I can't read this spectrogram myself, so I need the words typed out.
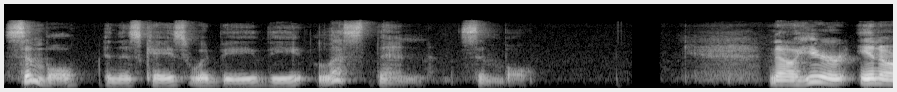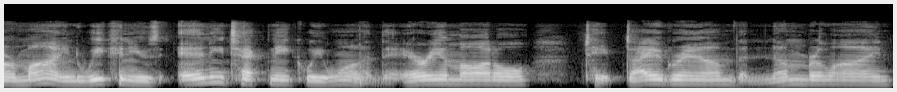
symbol in this case would be the less than symbol. Now here in our mind, we can use any technique we want, the area model, tape diagram, the number line,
